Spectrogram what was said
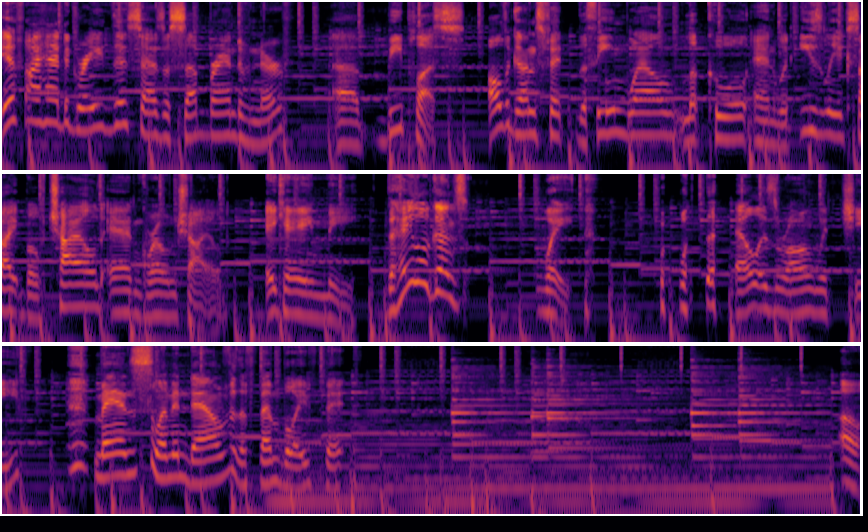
If I had to grade this as a sub-brand of Nerf, uh, B+. plus. All the guns fit the theme well, look cool, and would easily excite both child and grown child, aka me. The Halo guns... Wait. what the hell is wrong with Chief? Man slimming down for the femboy fit. Oh,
